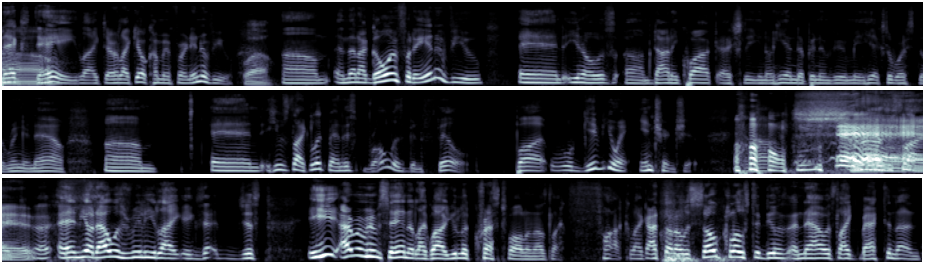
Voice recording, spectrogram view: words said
next day like they're like yo come in for an interview. Wow. um, and then I go in for the interview, and you know, it was um, Donnie Kwak Actually, you know, he ended up interviewing me. He actually works at the Ringer now, um, and he was like, "Look, man, this role has been filled, but we'll give you an internship." And Oh and I was like, uh, and yo, that was really like exa- just. He, I remember him saying it like, "Wow, you look crestfallen." I was like, "Fuck!" Like I thought I was so close to doing, and now it's like back to nothing.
